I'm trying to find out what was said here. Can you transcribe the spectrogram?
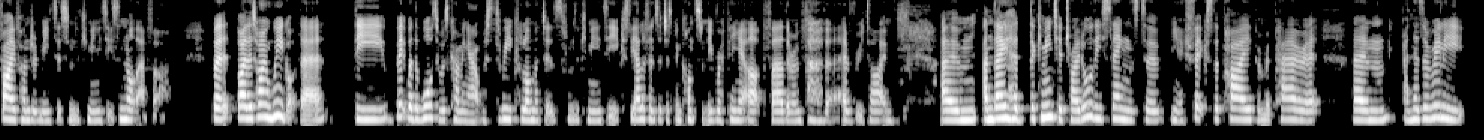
500 meters from the community, so not that far. But by the time we got there, the bit where the water was coming out was three kilometers from the community because the elephants had just been constantly ripping it up further and further every time. Um, and they had the community had tried all these things to you know fix the pipe and repair it. Um, and there's a really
